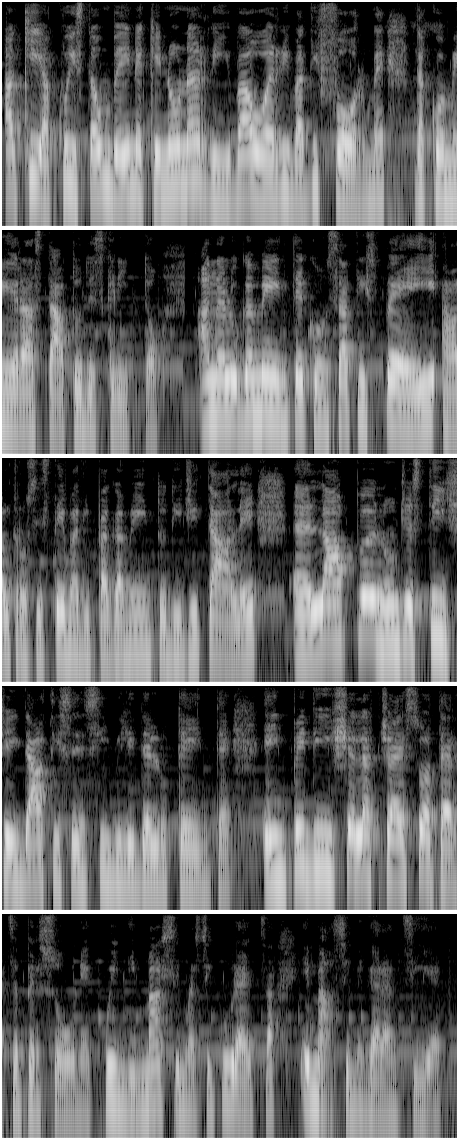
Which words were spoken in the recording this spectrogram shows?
a chi acquista un bene che non arriva o arriva difforme da come era stato descritto. Analogamente con Satispay, altro sistema di pagamento digitale, eh, l'app non gestisce i dati sensibili dell'utente e impedisce l'accesso a terze persone, quindi massima sicurezza e massime garanzie.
